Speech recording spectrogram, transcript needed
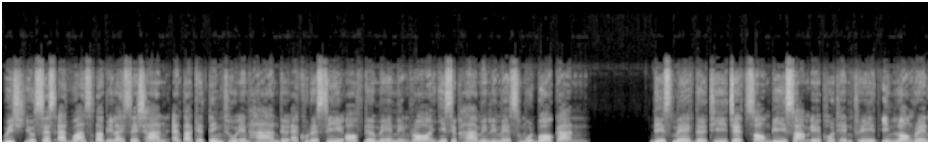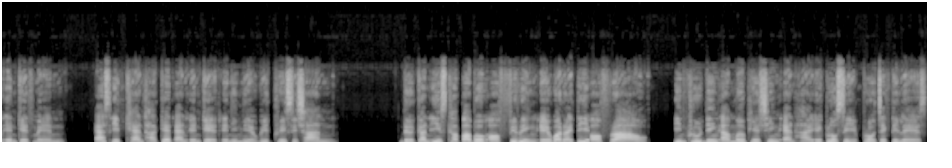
which uses advanced stabilization and targeting to enhance the accuracy of the main 125mm smoothbore gun. This makes the T-72B3 a potent threat in long-range engagement, as it can target and engage enemy with precision. The gun is capable of firing a variety of rounds, including armor-piercing and high-explosive projectiles.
